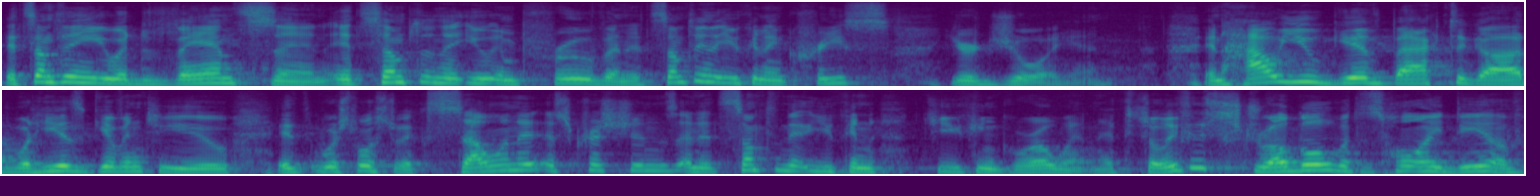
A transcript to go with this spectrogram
It's something you advance in. It's something that you improve in. It's something that you can increase your joy in and how you give back to God what He has given to you. It, we're supposed to excel in it as Christians, and it's something that you can, you can grow in. If, so if you struggle with this whole idea of,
